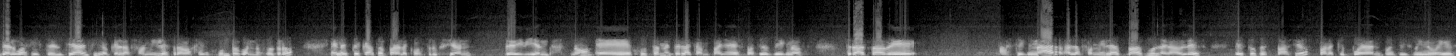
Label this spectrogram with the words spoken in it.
de algo asistencial, sino que las familias trabajen junto con nosotros, en este caso para la construcción de viviendas. ¿no? Eh, justamente la campaña de espacios dignos trata de asignar a las familias más vulnerables estos espacios para que puedan pues disminuir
